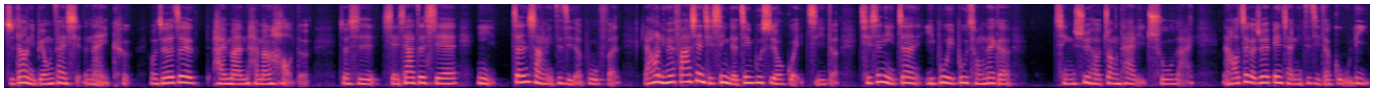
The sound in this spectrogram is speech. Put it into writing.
直到你不用再写的那一刻。我觉得这还蛮还蛮好的，就是写下这些你珍赏你自己的部分，然后你会发现，其实你的进步是有轨迹的。其实你正一步一步从那个。情绪和状态里出来，然后这个就会变成你自己的鼓励。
